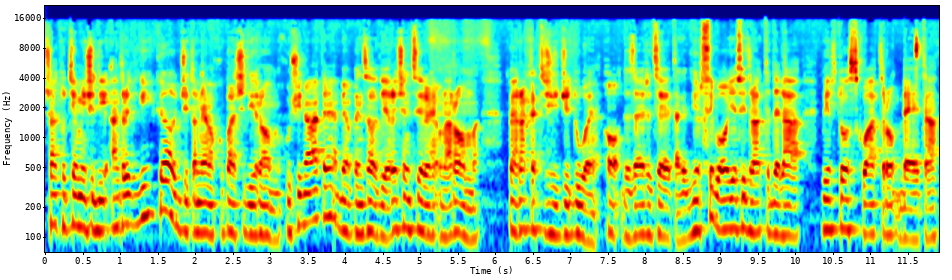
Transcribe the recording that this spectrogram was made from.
Ciao a tutti amici di Android Geek, oggi torniamo a occuparci di ROM cucinate. Abbiamo pensato di recensire una ROM per HTC G2 o Desire Z, che dir si voglia, si tratta della Virtuos 4 Beta,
